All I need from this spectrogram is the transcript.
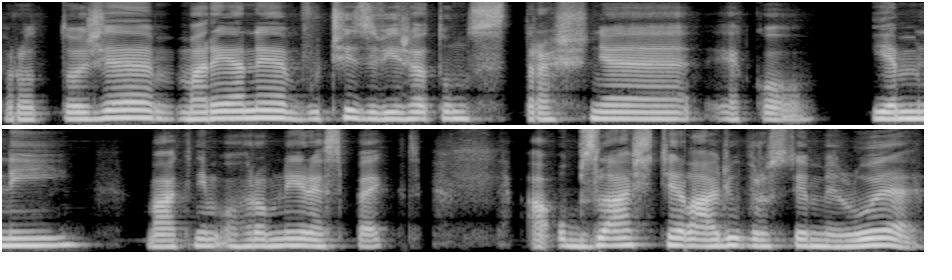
protože Marian je vůči zvířatům strašně jako jemný, má k ním ohromný respekt a obzvláště Láďu prostě miluje.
